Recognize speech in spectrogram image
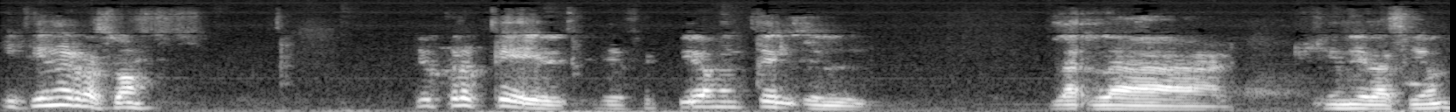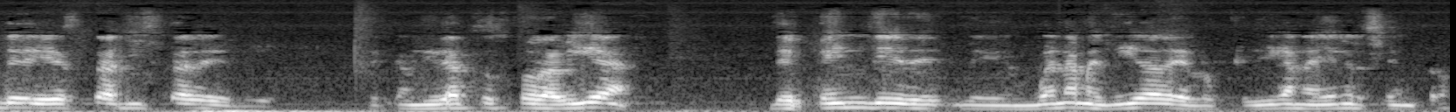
Y tiene razón. Yo creo que efectivamente la, la generación de esta lista de, de candidatos todavía depende de, en buena medida de lo que digan ahí en el centro,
